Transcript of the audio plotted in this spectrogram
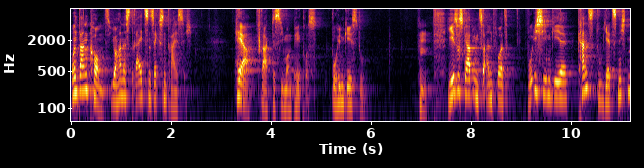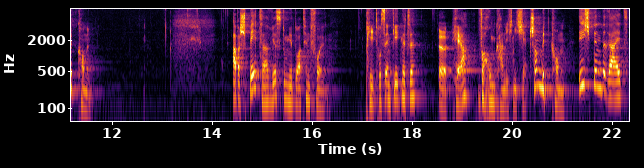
Und dann kommt Johannes 13, 36. Herr, fragte Simon Petrus, wohin gehst du? Hm. Jesus gab ihm zur Antwort, wo ich hingehe, kannst du jetzt nicht mitkommen. Aber später wirst du mir dorthin folgen. Petrus entgegnete, äh, Herr, warum kann ich nicht jetzt schon mitkommen? Ich bin bereit,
